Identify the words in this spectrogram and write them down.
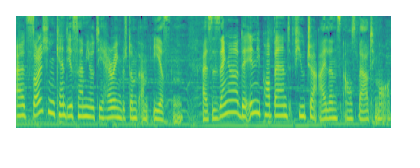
Als solchen kennt ihr Samuel T. Herring bestimmt am ehesten. Als Sänger der Indie-Pop-Band Future Islands aus Baltimore.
